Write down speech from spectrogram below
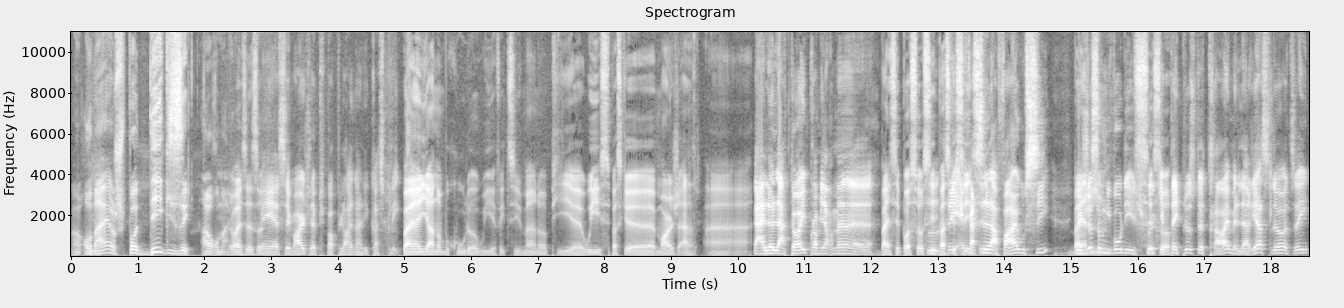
en Homer. Je suis pas déguisé en Homer. Ouais, c'est ça. Mais euh, c'est Marge la plus populaire dans les cosplays. Ben, il y en a beaucoup, là, oui, effectivement. Là. Puis, euh, oui, c'est parce que euh, Marge, a, a- Ben, elle a la taille, premièrement. euh, ben, c'est pas ça. C'est Mm. parce c'est que c'est. facile à faire aussi. A juste au niveau des cheveux a ça. peut-être plus de travail, mais le reste, là, tu sais,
